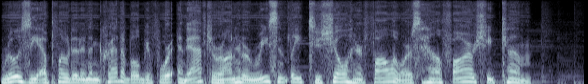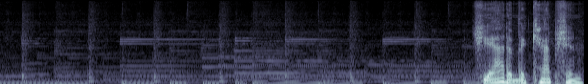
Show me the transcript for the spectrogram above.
Rosie uploaded an incredible before and after on her recently to show her followers how far she'd come. She added the caption,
